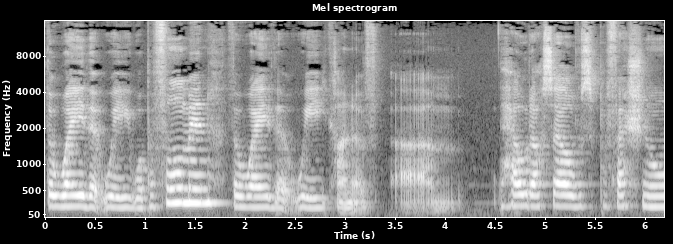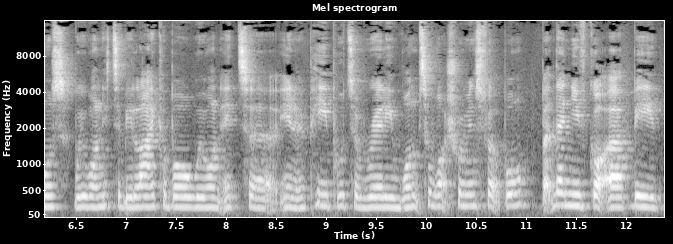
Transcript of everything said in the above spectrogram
the way that we were performing, the way that we kind of um, held ourselves professionals. We wanted to be likable. We wanted to, you know, people to really want to watch women's football. But then you've got to be,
